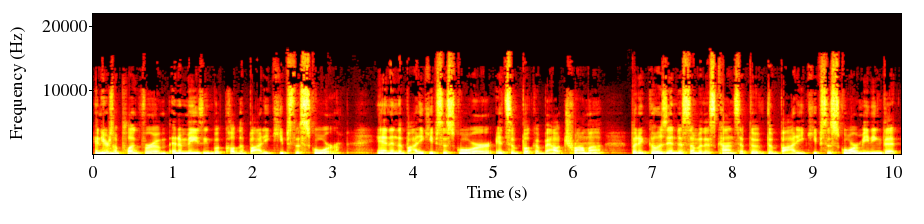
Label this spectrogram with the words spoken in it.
And here's a plug for a, an amazing book called The Body Keeps the Score. And in The Body Keeps the Score, it's a book about trauma, but it goes into some of this concept of the body keeps the score, meaning that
